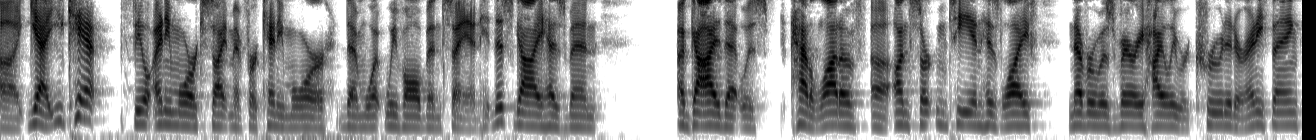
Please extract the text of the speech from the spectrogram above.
uh, yeah, you can't feel any more excitement for Kenny Moore than what we've all been saying. This guy has been a guy that was had a lot of uh, uncertainty in his life, never was very highly recruited or anything,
